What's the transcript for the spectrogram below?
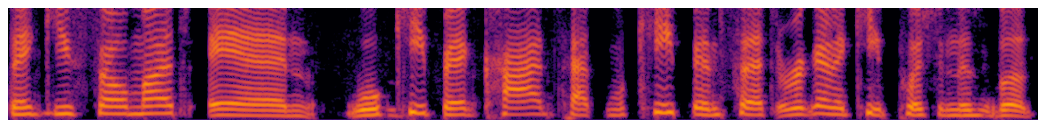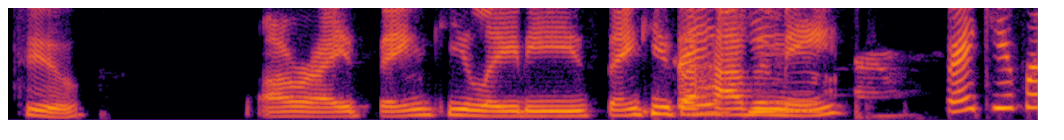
Thank you so much. And we'll keep in contact. We'll keep in touch. We're going to keep pushing this book too. All right. Thank you, ladies. Thank you for Thank having you. me. Thank you for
